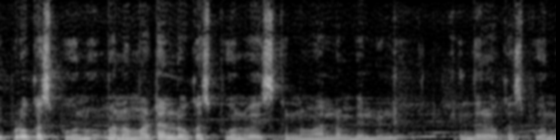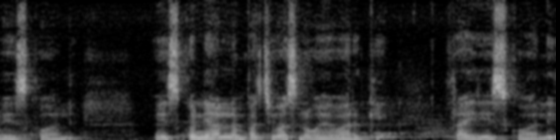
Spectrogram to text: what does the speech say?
ఇప్పుడు ఒక స్పూను మనం మటన్లో ఒక స్పూన్ వేసుకున్నాం అల్లం వెల్లుల్లి. ఇందులో ఒక స్పూన్ వేసుకోవాలి. వేసుకొని అల్లం పచ్చివాసన పోయే వరకు ఫ్రై చేసుకోవాలి.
